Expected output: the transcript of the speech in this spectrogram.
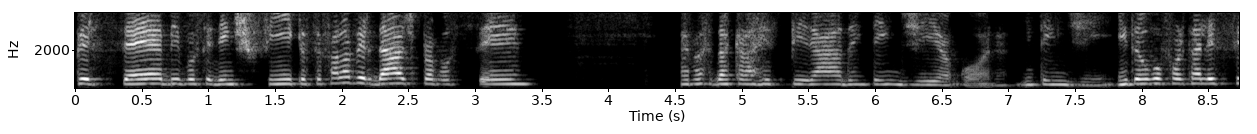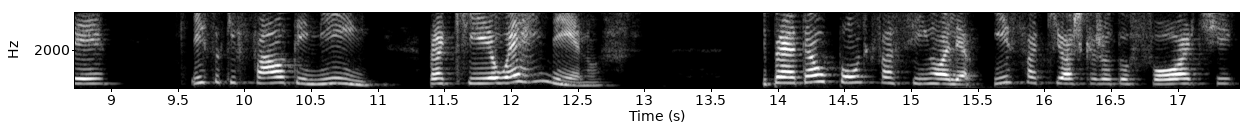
percebe, você identifica, você fala a verdade para você, aí você dá aquela respirada, entendi agora, entendi. Então eu vou fortalecer isso que falta em mim para que eu erre menos. E para até o ponto que fala assim, olha, isso aqui eu acho que eu já estou forte,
